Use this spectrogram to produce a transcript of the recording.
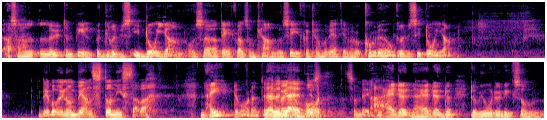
Alltså han la ut en bild på grus i dojan och sa att Ekwall som kan musik och kanske rätt generation. Kommer du ihåg grus i dojan? Det var ju någon vänsternissa, va? Nej, det var det inte. Det, det lät vad- som det. Nej, det, nej de, de, de gjorde liksom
